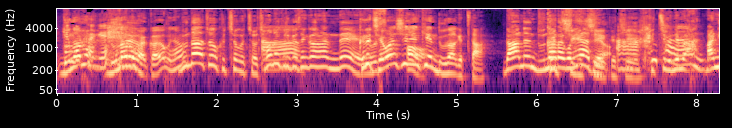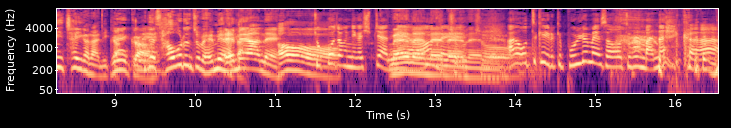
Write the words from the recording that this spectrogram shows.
누나로, 행복하게. 누나로 갈까요, 그냥? 누나죠, 그쵸, 그쵸. 저는 아. 그렇게 생각을 하는데. 근데 재환 씨는 어, 걔는 누나겠다. 나는 누나라고 그치, 해야 그치, 돼요. 그치. 아, 그치, 한참 왜냐면 많이 차이가 나니까. 그러니까. 근데 4월은 좀 애매하다. 애매하네. 어. 족보 정리가 쉽지 않네요. 네네네네네. 네. 그렇죠. 아 어떻게 이렇게 볼륨에서 두 분 만나니까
